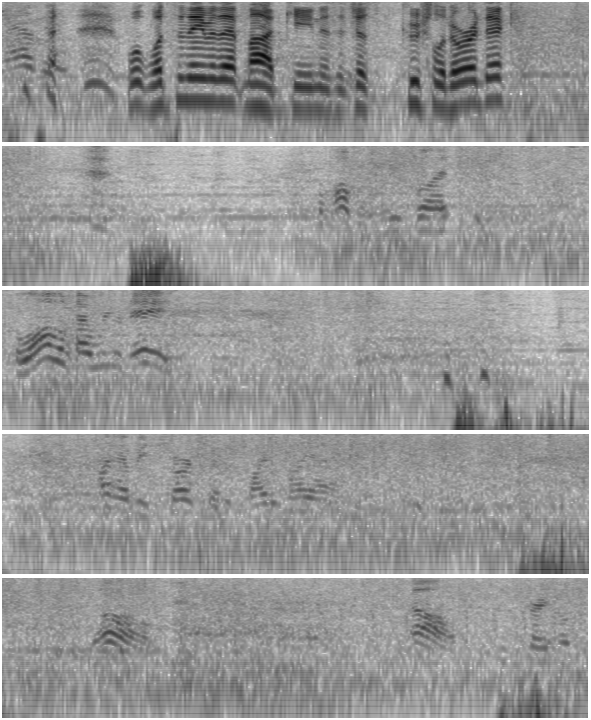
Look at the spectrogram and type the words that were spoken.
have it. what, what's the name of that mod, Keen? Is it just Kushala Daora Dick? Probably, but a lot of them have weird names. I have a shark that is biting my ass. No. No. Just straight up.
